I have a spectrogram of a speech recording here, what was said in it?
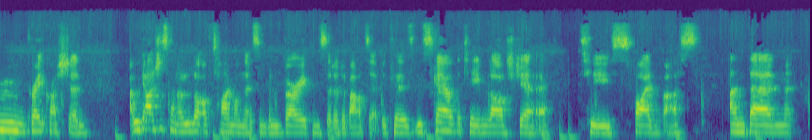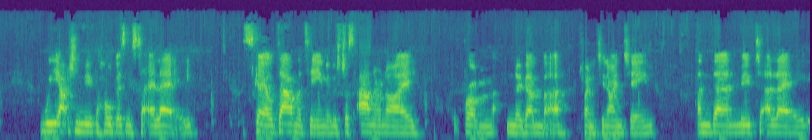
Mm, great question. We've actually spent a lot of time on this and been very considered about it because we scaled the team last year to five of us, and then we actually moved the whole business to LA, scaled down the team. It was just Anna and I from November 2019, and then moved to LA.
